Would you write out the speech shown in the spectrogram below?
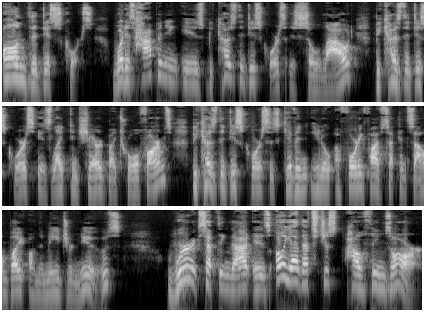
on the discourse. What is happening is because the discourse is so loud, because the discourse is liked and shared by troll farms, because the discourse is given, you know, a 45 second soundbite on the major news, we're accepting that as, oh yeah, that's just how things are.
